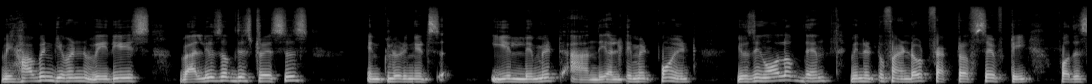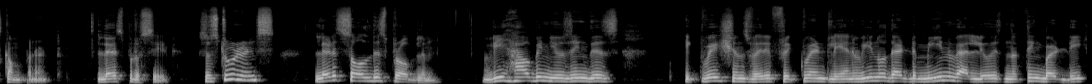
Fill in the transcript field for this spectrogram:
We have been given various values of the stresses including its yield limit and the ultimate point. Using all of them we need to find out factor of safety for this component. Let's proceed. So students let us solve this problem we have been using these equations very frequently and we know that the mean value is nothing but the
